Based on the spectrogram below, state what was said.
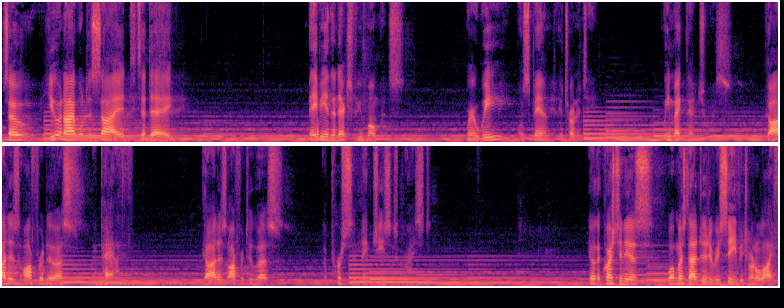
So you and I will decide today, maybe in the next few moments, where we will spend eternity. We make that choice. God has offered to us a path. God has offered to us a person named Jesus Christ. You know, the question is, what must I do to receive eternal life?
